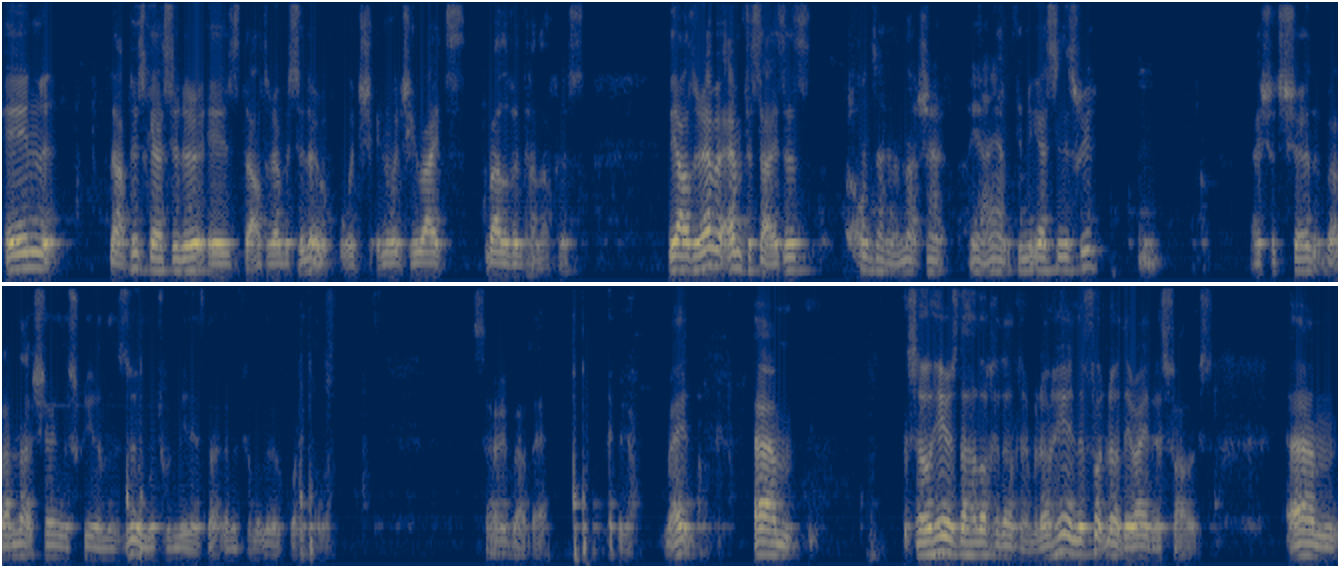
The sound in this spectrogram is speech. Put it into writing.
in now Piskei Hasidur is the Alter Rebbe Siddur, which in which he writes relevant halachas. The Alter Rebbe emphasizes. One second, I'm not sure. Yeah, I am. Can you guys see the screen? I should share, it, but I'm not sharing the screen on the Zoom, which would mean it's not going to come on the recording. Sorry about that. There we go. Right. Um, so here's the halacha Now here in the footnote they write as follows. Um,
